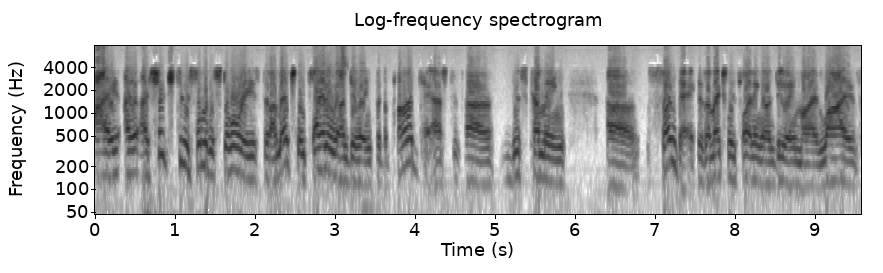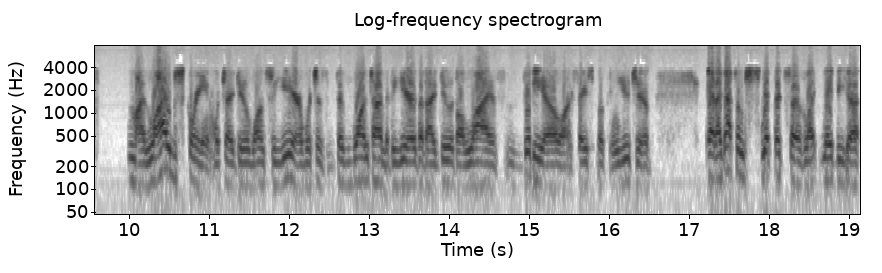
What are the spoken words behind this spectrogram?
I, I, I searched through some of the stories that I'm actually planning on doing for the podcast uh, this coming uh, Sunday because I'm actually planning on doing my live my live screen, which I do once a year, which is the one time of the year that I do the live video on Facebook and YouTube. And I got some snippets of like maybe uh,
